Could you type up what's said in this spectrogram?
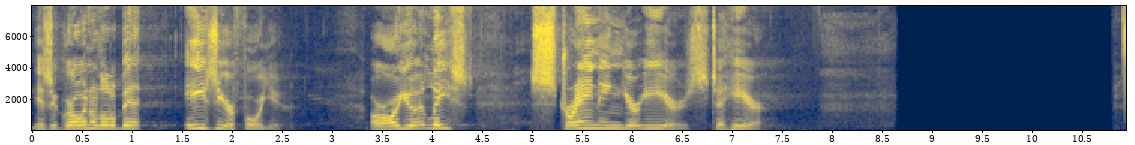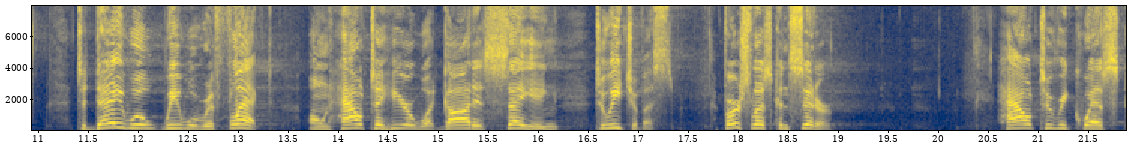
Is it growing a little bit easier for you? Or are you at least straining your ears to hear? Today we'll, we will reflect on how to hear what God is saying to each of us. First, let's consider how to request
